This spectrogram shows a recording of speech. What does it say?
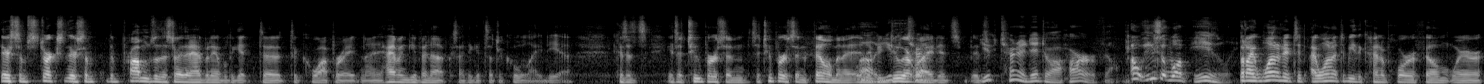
there's some structure there's some the problems with the story that I haven't been able to get to, to cooperate and I haven't given up because I think it's such a cool idea because it's it's a two person it's a two person film and, and Well, if you, you do it turn- right it's it's you could turn it into a horror film oh easy well easily. but I wanted it to. I want it to be the kind of horror film where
